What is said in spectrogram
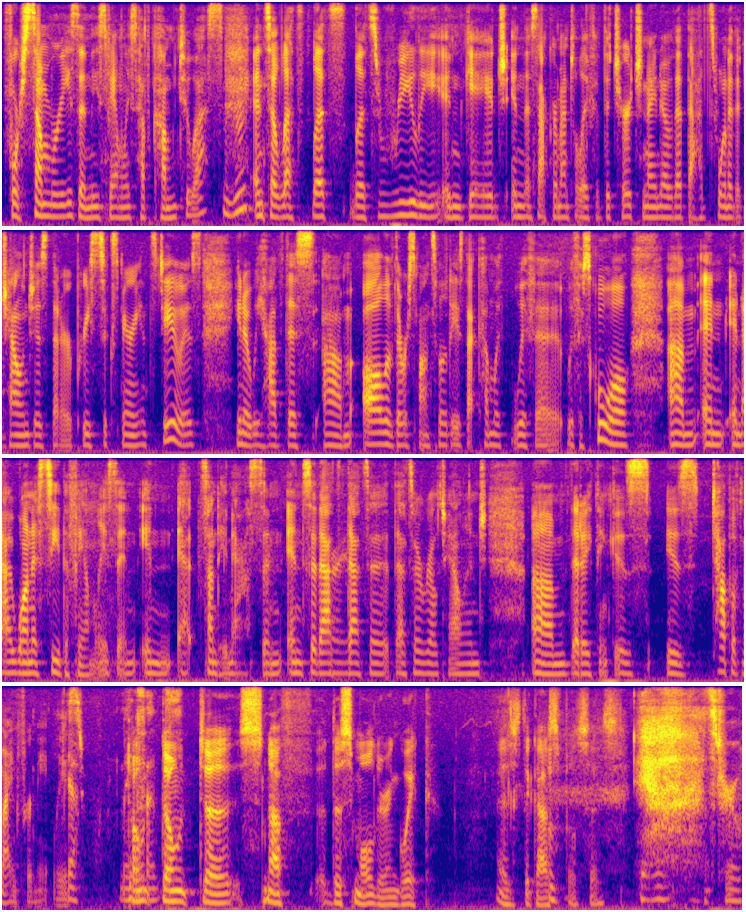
for some reason these families have come to us, mm-hmm. and so let's let's let's really engage in the sacramental life of the church. And I know that that's one of the challenges that our priests experience too. Is you know we have this um, all of the responsibilities that come with with a with a school, um, and and I want to see the families in in at Sunday mass, and and so that's right. that's a that's a real challenge um, that I think is is top of mind for me at least. Yeah. don't sense. don't uh, snuff the smoldering wick as the gospel says. Yeah, that's true.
